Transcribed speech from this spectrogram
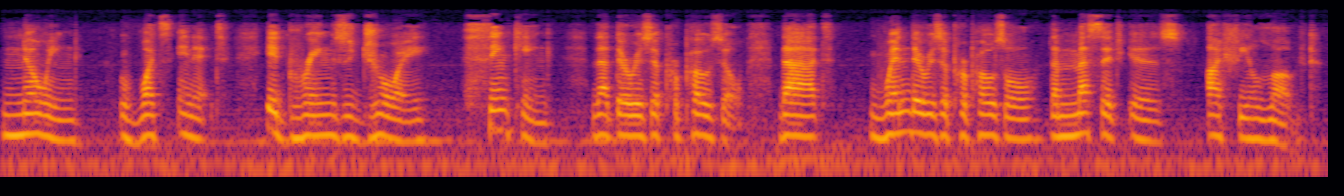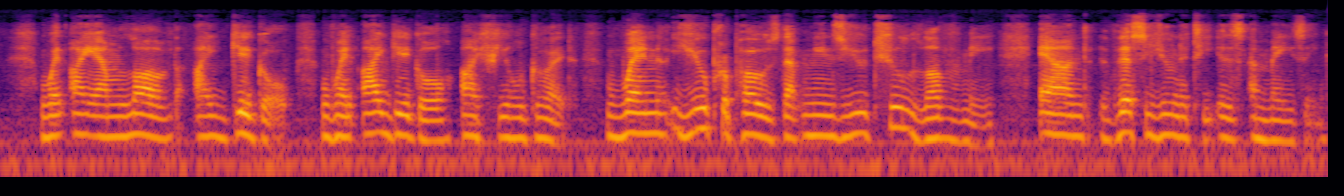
knowing what's in it. It brings joy thinking that there is a proposal, that when there is a proposal, the message is, I feel loved. When I am loved, I giggle. When I giggle, I feel good. When you propose, that means you too love me. And this unity is amazing.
